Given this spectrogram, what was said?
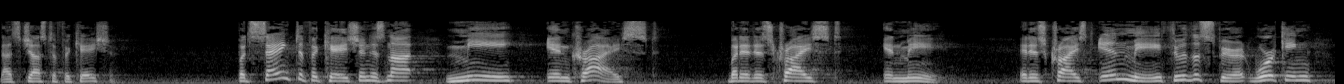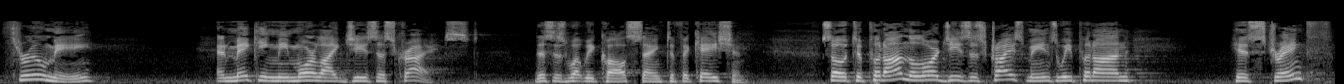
That's justification. But sanctification is not me in Christ, but it is Christ in me. It is Christ in me through the Spirit working through me and making me more like Jesus Christ. This is what we call sanctification. So to put on the Lord Jesus Christ means we put on His strength,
